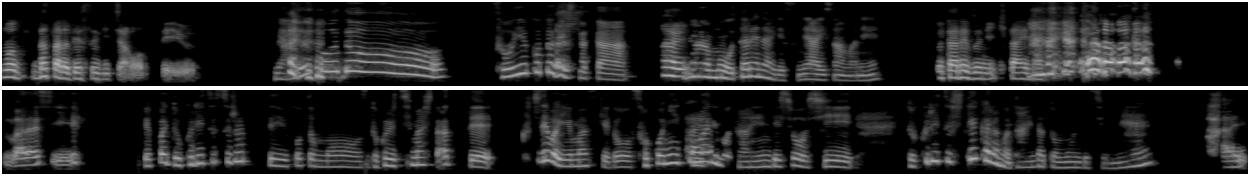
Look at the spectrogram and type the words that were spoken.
もう、だったら出過ぎちゃおうっていう。なるほど。そういうことでしたか。はい。まあ、もう打たれないですね、愛さんはね。打たれずに行きたいなと。素晴らしい。やっぱり独立するっていうことも、独立しましたって口では言えますけど、そこに行くまでも大変でしょうし、はい、独立してからも大変だと思うんですよね。はい。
